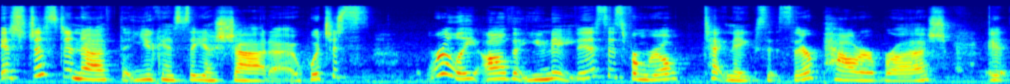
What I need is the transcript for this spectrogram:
It's just enough that you can see a shadow, which is really all that you need. This is from Real Techniques. It's their powder brush. It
